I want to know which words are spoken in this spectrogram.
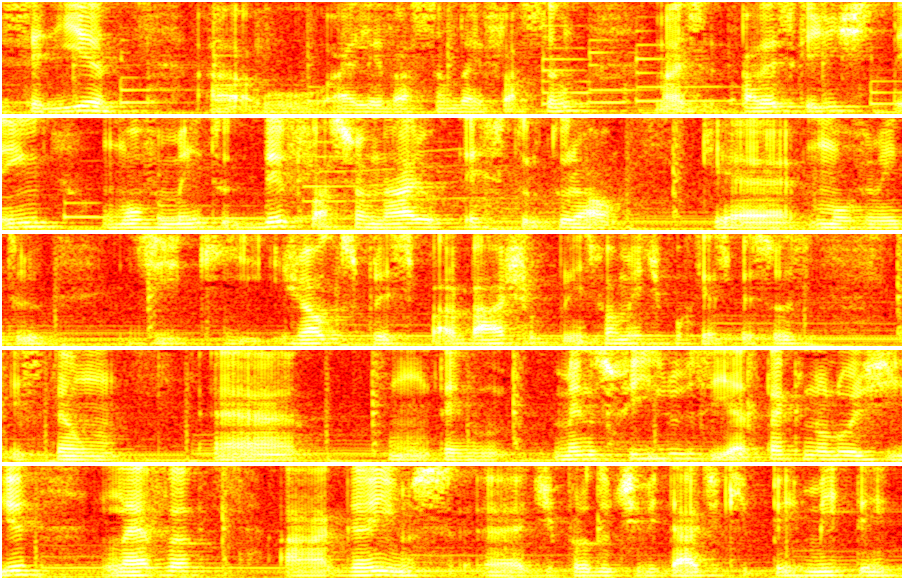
seria a, a, elevação da inflação, mas parece que a gente tem um movimento deflacionário estrutural, que é um movimento de que joga os preços para baixo, principalmente porque as pessoas estão é, tendo menos filhos e a tecnologia leva a ganhos é, de produtividade que permitem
